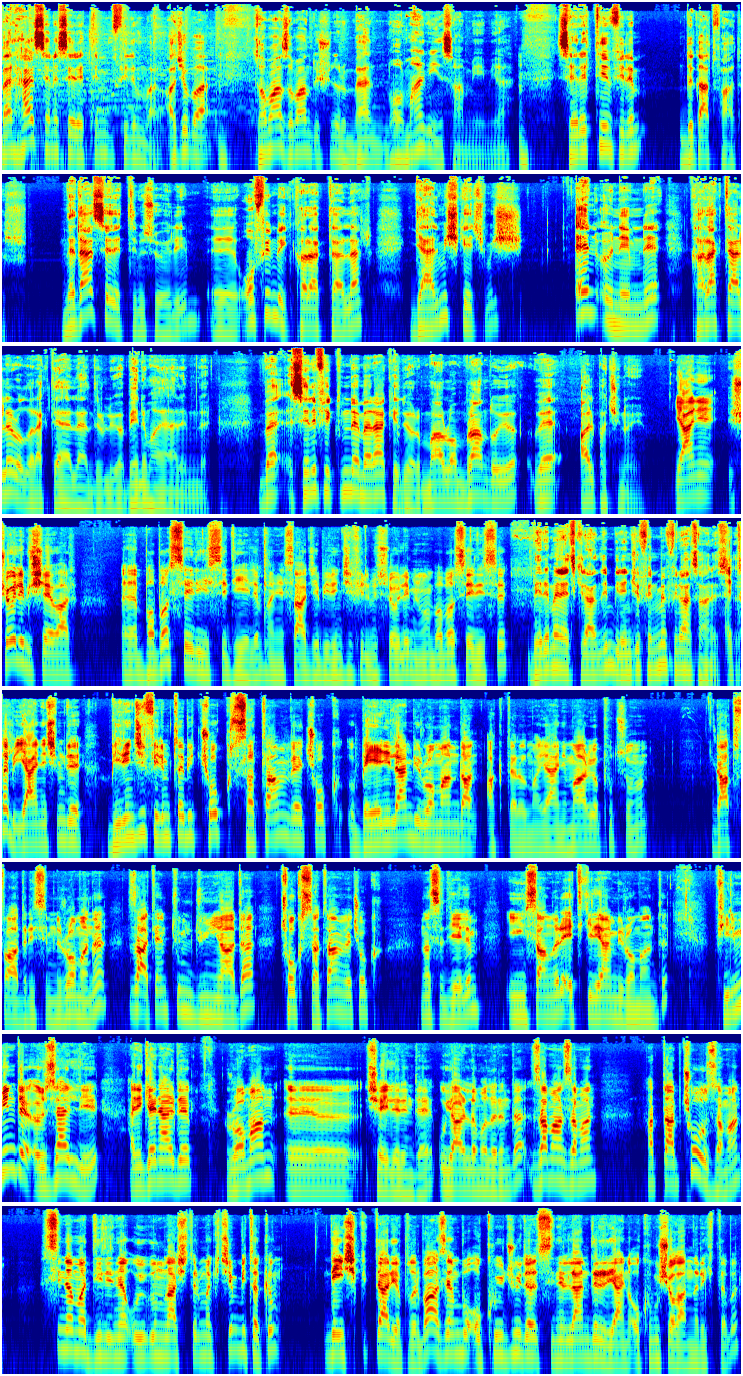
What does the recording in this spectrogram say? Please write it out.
Ben her sene seyrettiğim bir film var. Acaba zaman zaman düşünürüm ben normal bir insan mıyım ya? Seyrettiğim film The Godfather. Neden seyrettiğimi söyleyeyim. Ee, o filmdeki karakterler gelmiş geçmiş en önemli karakterler olarak değerlendiriliyor benim hayalimde. Ve senin fikrini de merak ediyorum. Marlon Brando'yu ve Al Pacino'yu. Yani şöyle bir şey var. Ee, baba serisi diyelim hani sadece birinci filmi söylemiyorum ama baba serisi Benim en etkilendiğim birinci filmin final sahnesi. E tabi yani şimdi birinci film tabi çok satan ve çok beğenilen bir romandan aktarılma. Yani Mario Puzo'nun Godfather isimli romanı zaten tüm dünyada çok satan ve çok nasıl diyelim insanları etkileyen bir romandı. Filmin de özelliği hani genelde roman e, şeylerinde uyarlamalarında zaman zaman hatta çoğu zaman sinema diline uygunlaştırmak için bir takım değişiklikler yapılır. Bazen bu okuyucuyu da sinirlendirir yani okumuş olanları kitabı.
